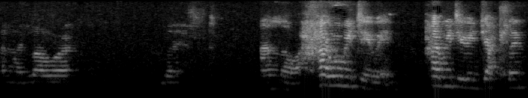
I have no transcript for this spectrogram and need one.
and I lower, lift, and lower. How are we doing? How are we doing, Jacqueline?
